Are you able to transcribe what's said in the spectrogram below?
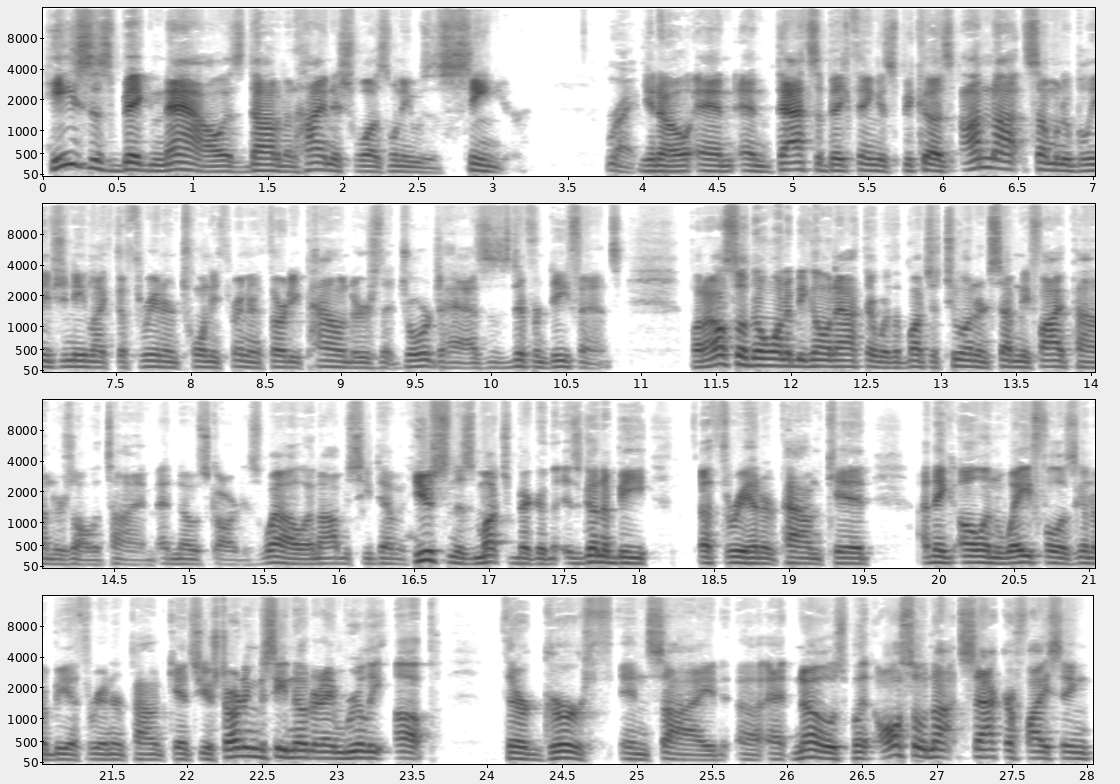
he's as big now as Donovan Hinish was when he was a senior. Right. You know, and and that's a big thing is because I'm not someone who believes you need like the 320, 330 pounders that Georgia has. It's a different defense. But I also don't want to be going out there with a bunch of 275 pounders all the time at nose guard as well. And obviously, Devin Houston is much bigger, is going to be a 300 pound kid. I think Owen Wafle is going to be a 300 pound kid. So you're starting to see Notre Dame really up their girth inside uh, at nose, but also not sacrificing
